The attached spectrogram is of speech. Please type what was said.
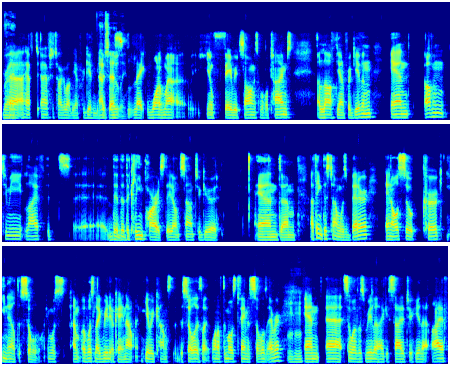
Right. uh, I have to I have to talk about the Unforgiven because that's like one of my uh, you know favorite songs of all times. I love the Unforgiven, and often to me, live it's uh, the, the the clean parts they don't sound too good, and um, I think this time was better. And also Kirk, he nailed the solo. It was um, it was like really okay. Now and here it comes. The, solo is like one of the most famous solos ever, hmm and uh, so I was really like excited to hear that live,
